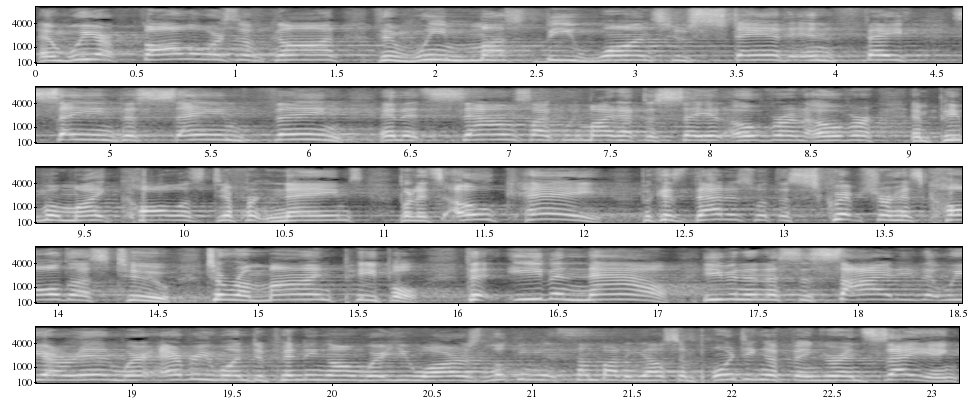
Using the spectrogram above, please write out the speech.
and we are followers of God, then we must be ones who stand in faith saying the same thing. And it sounds like we might have to say it over and over, and people might call us different names, but it's okay because that is what the scripture has called us to to remind people that even now, even in a society that we are in where everyone, depending on where you are, is looking at somebody else and pointing a finger and saying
